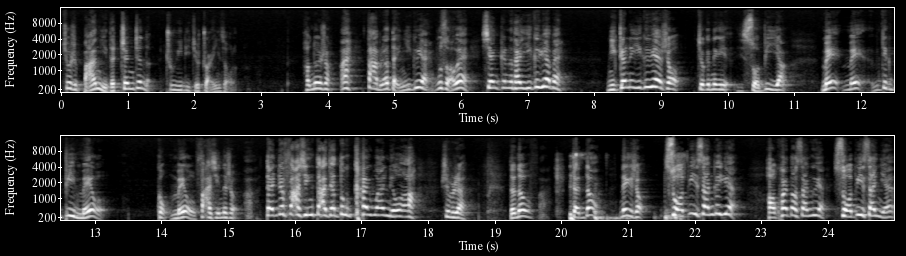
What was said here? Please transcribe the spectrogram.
就是把你的真正的注意力就转移走了。很多人说，哎，大不了等一个月无所谓，先跟着他一个月呗。你跟了一个月的时候，就跟那个锁币一样，没没这个币没有，公没有发行的时候啊，等着发行，大家都开弯流啊，是不是？等到啊等到那个时候锁币三个月，好快到三个月，锁币三年，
